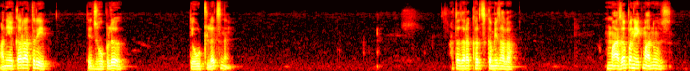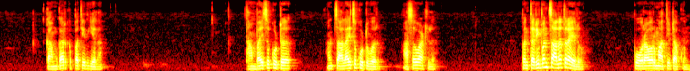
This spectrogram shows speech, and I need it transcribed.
आणि एका रात्रीत ते झोपलं ते उठलंच नाही. आता जरा खर्च कमी झाला. माझा पण एक माणूस कामगार कपातीत गेला. थांबायचं कुठं आणि चालायचं कुठवर असं वाटलं. पण तरी पण चालत राहिलो पोरावर माती टाकून.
